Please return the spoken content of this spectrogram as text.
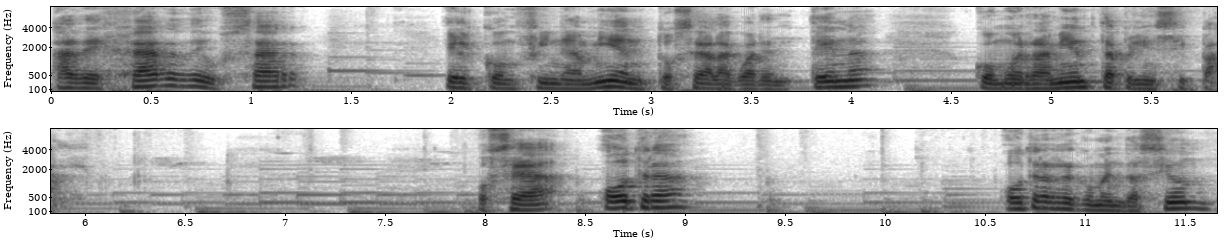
a dejar de usar el confinamiento, o sea, la cuarentena, como herramienta principal. O sea, otra, otra recomendación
